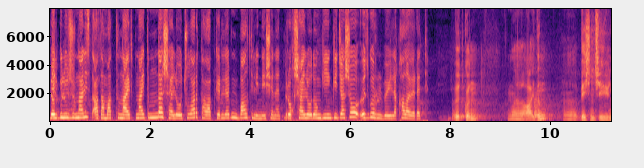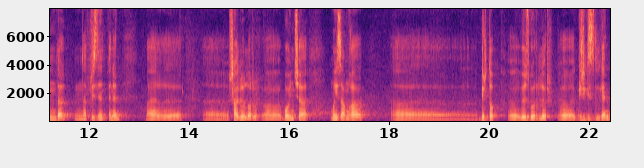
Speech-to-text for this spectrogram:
Белгилүү журналист азамат тынаевдин айтымында шайлоочулар талапкерлердин бал тилине бирок шайлоодон кийинки жашоо өзгөрүлбөй эле кала берет. Өткөн айдын бешинчи июнунда мына президент менен баягы шайлоолор боюнча мыйзамга бир топ өзгөрүүлөр киргизилген.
